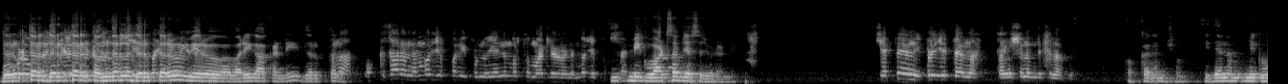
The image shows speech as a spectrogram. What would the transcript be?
దొరుకుతారు దొరుకుతారు తొందరలో దొరుకుతారు మీరు వరి కాకండి దొరుకుతారు. ఒక్కసారి నెంబర్ చెప్పాను ఇప్పుడు నువ్వు ఏ నెంబర్తో మాట్లాడే నెంబర్ చెప్పు. మీకు వాట్సాప్ చేస్తా చూడండి. చెప్పాను ఇప్పుడే చెప్పాను టెన్షన్ ఉంది నాకు? ఒక్క నిమిషం. ఇదేనా మీకు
